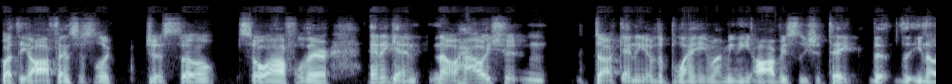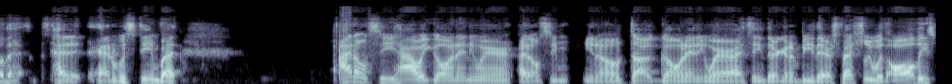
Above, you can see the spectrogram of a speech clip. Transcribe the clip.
but the offense just looked just so so awful there. And again, no, Howie shouldn't duck any of the blame. I mean, he obviously should take the, the you know the head head with steam, but I don't see Howie going anywhere. I don't see you know Doug going anywhere. I think they're going to be there, especially with all these.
